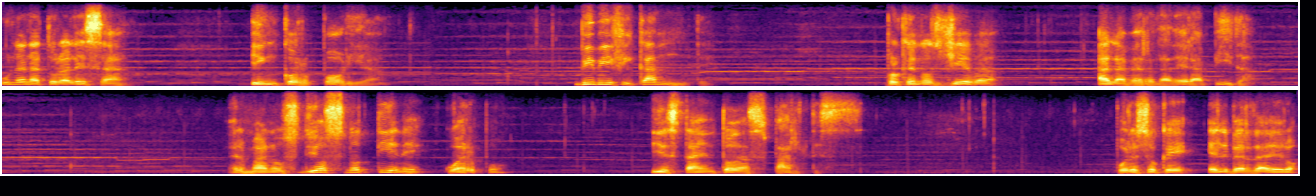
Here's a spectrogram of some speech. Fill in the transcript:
una naturaleza incorpórea, vivificante, porque nos lleva a la verdadera vida. Hermanos, Dios no tiene cuerpo y está en todas partes. Por eso que el verdadero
